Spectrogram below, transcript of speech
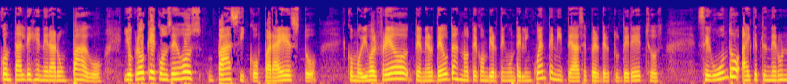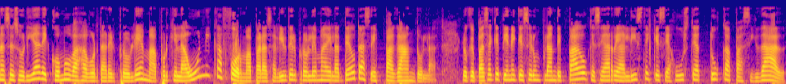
con tal de generar un pago. Yo creo que consejos básicos para esto, como dijo Alfredo, tener deudas no te convierte en un delincuente ni te hace perder tus derechos Segundo, hay que tener una asesoría de cómo vas a abordar el problema, porque la única forma para salir del problema de las deudas es pagándolas. Lo que pasa es que tiene que ser un plan de pago que sea realista y que se ajuste a tu capacidad.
